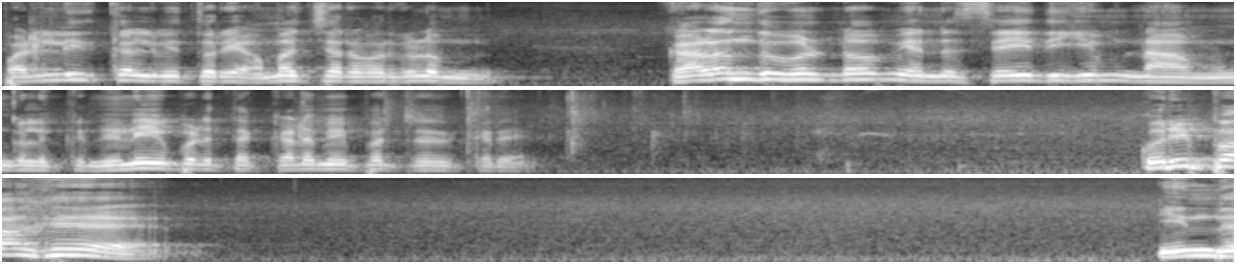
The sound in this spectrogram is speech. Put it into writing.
பள்ளிக் கல்வித்துறை அமைச்சர் அவர்களும் கலந்து கொண்டோம் என்ற செய்தியும் நான் உங்களுக்கு நினைவுபடுத்த கடமைப்பட்டிருக்கிறேன் குறிப்பாக இந்த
